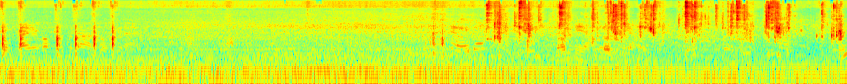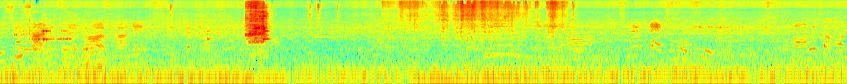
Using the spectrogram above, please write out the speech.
ส่งไกลไหมครับพุทธแพนด้าส่งที่ไหน เดี๋ยวโดน ร้อนเหียงร้อนเหียงอุ้ยสีสันสุดยอดร้านนี้ ที่มีเอ่อแม่แตกกระบอกถึงขอไปสองอัน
